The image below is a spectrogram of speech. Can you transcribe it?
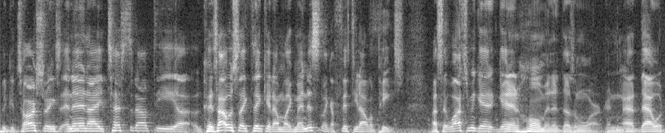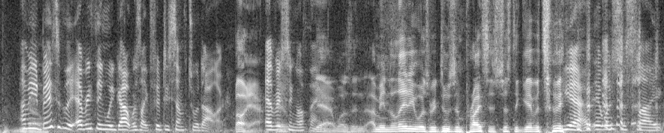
the guitar strings, and then I tested out the uh, because I was like thinking, I'm like, man, this is like a fifty dollar piece. I said, watch me get get it home, and it doesn't work, and that that would. I mean, basically everything we got was like fifty cents to a dollar. oh yeah, every It- single thing. Yeah, it wasn't. I mean, the lady was reducing prices just to give it to me. Yeah, it was just like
